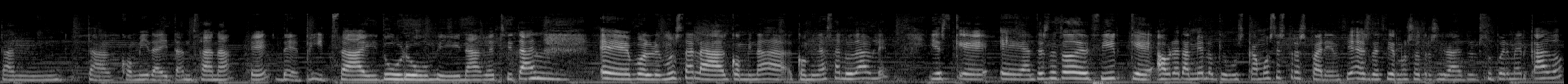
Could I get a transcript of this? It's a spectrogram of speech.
tanta comida y tan sana, ¿eh? de pizza y durum y nuggets y tal, eh, volvemos a la comida, comida saludable. Y es que, eh, antes de todo, decir que ahora también lo que buscamos es transparencia, es decir, nosotros ir al supermercado,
